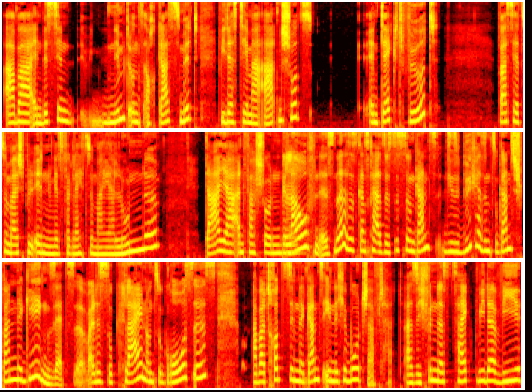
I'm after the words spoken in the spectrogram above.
Aber ein bisschen nimmt uns auch Gas mit, wie das Thema Artenschutz entdeckt wird, was ja zum Beispiel in, jetzt Vergleich zu Maya Lunde, da ja einfach schon gelaufen ist. Ne? Das ist ganz klar. Also es ist so ein ganz, diese Bücher sind so ganz spannende Gegensätze, weil es so klein und so groß ist, aber trotzdem eine ganz ähnliche Botschaft hat. Also ich finde, das zeigt wieder, wie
